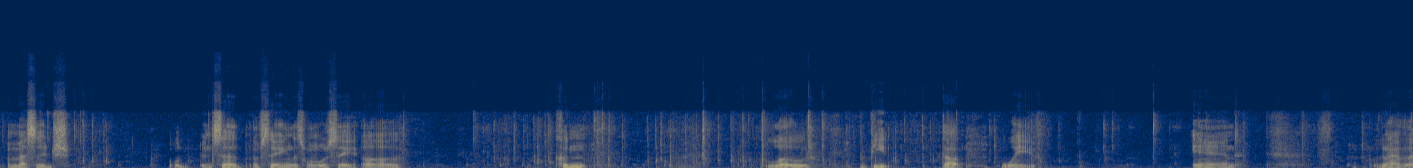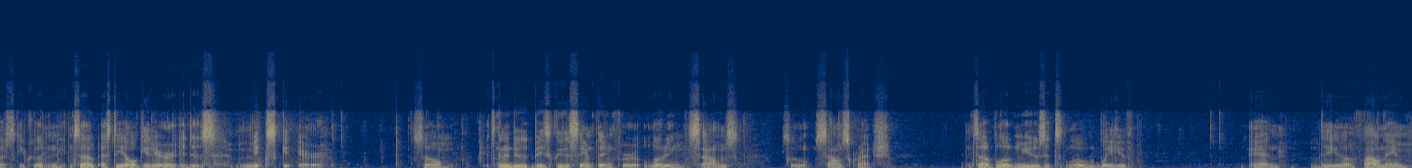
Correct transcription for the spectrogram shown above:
a message well, instead of saying this one we'll say uh, couldn't load beat dot wave. And we're gonna have a escape code. And instead of SDL get error it is mix get error. So it's gonna do basically the same thing for loading sounds. So sound scratch. Instead of load muse it's load wave. And the uh, file name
